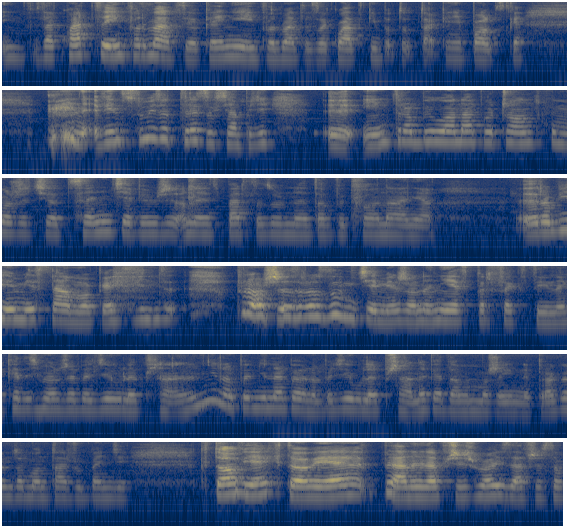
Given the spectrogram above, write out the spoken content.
in, zakładce informacji, okej, nie informacja zakładki, bo to tak nie polskie. Więc w sumie to tyle, co chciałam powiedzieć. Y, Intro było na początku, możecie ocenić. Ja wiem, że ono jest bardzo trudne do wykonania. Robiłem je sam, ok? Więc proszę, zrozumcie mnie, że ono nie jest perfekcyjne. Kiedyś może będzie ulepszane. Nie no, pewnie na pewno będzie ulepszane. Wiadomo, może inny program do montażu będzie. Kto wie, kto wie, plany na przyszłość zawsze są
